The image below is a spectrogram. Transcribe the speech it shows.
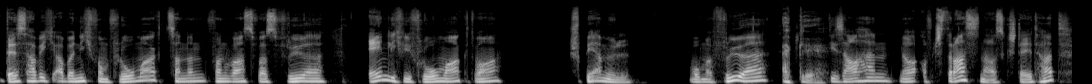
das habe ich aber nicht vom Flohmarkt, sondern von was, was früher ähnlich wie Flohmarkt war, Sperrmüll wo man früher okay. die Sachen noch auf die Straßen ausgestellt hat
